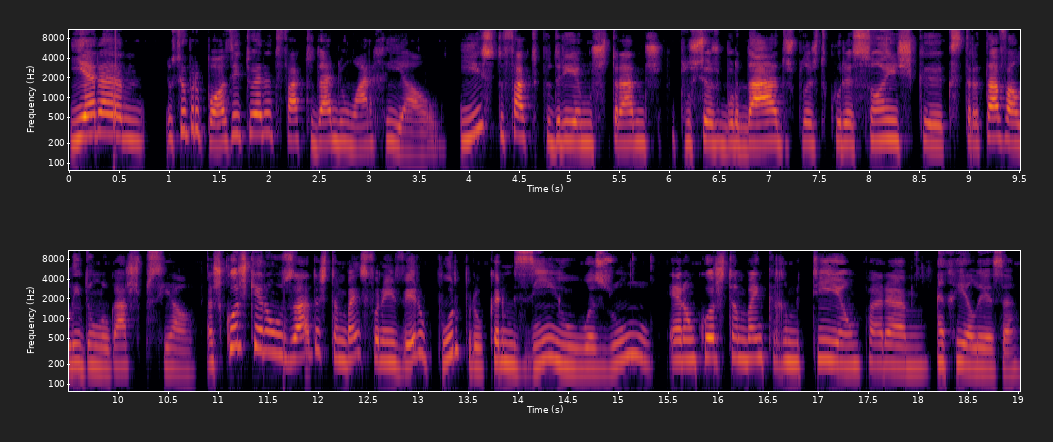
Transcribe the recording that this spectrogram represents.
E era o seu propósito era de facto dar-lhe um ar real. E isso de facto poderia mostrar-nos, pelos seus bordados, pelas decorações, que, que, se tratava ali de um lugar especial. As cores que eram usadas também, se forem ver, o púrpura, o carmesim, o azul, eram cores também que remetiam para a realeza.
